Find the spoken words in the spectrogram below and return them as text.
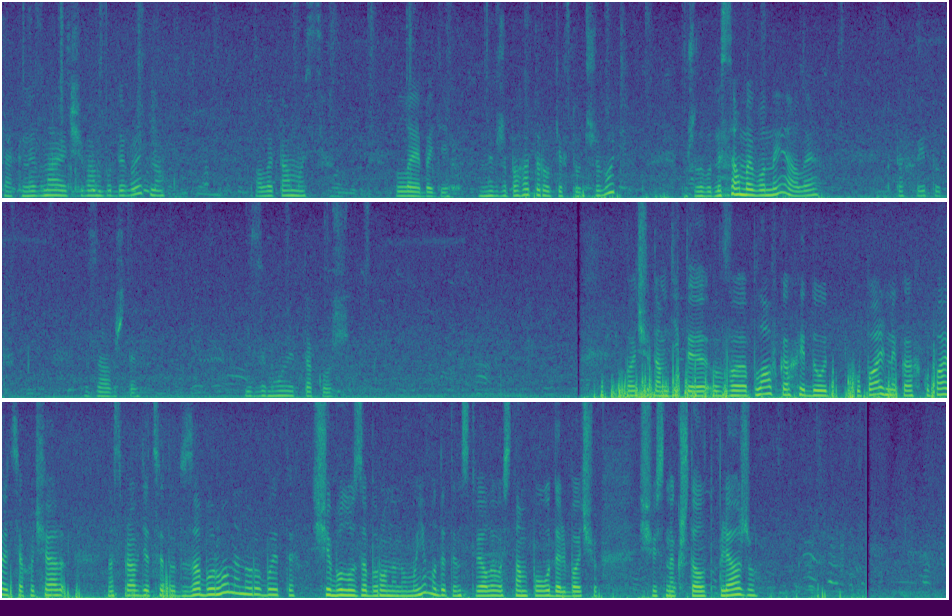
Так, не знаю, чи вам буде видно, але там ось лебеді. Вони вже багато років тут живуть. Можливо, не саме вони, але птахи тут завжди. І зимують також. Бачу, там діти в плавках ідуть, в купальниках, купаються, хоча насправді це тут заборонено робити. Ще було заборонено в моєму дитинстві, але ось там поодаль бачу щось на кшталт пляжу.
